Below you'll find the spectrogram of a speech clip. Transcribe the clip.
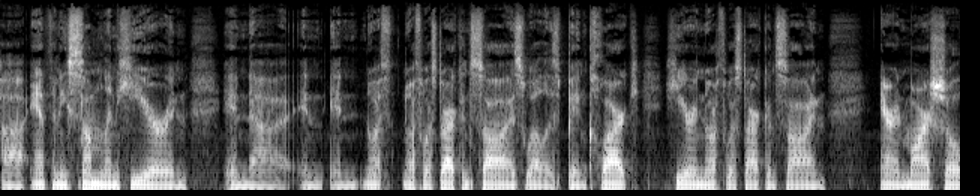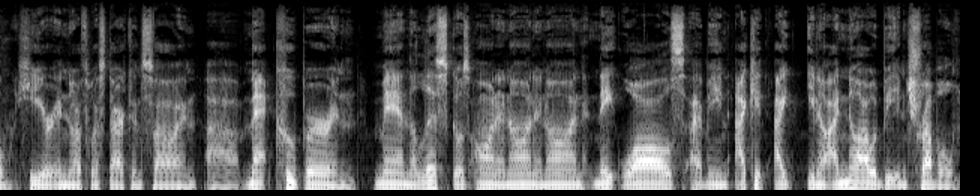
uh, Anthony Sumlin here in in uh, in in North Northwest Arkansas, as well as Ben Clark here in Northwest Arkansas, and Aaron Marshall here in Northwest Arkansas, and uh, Matt Cooper, and man, the list goes on and on and on. Nate Walls. I mean, I could, I, you know, I know I would be in trouble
